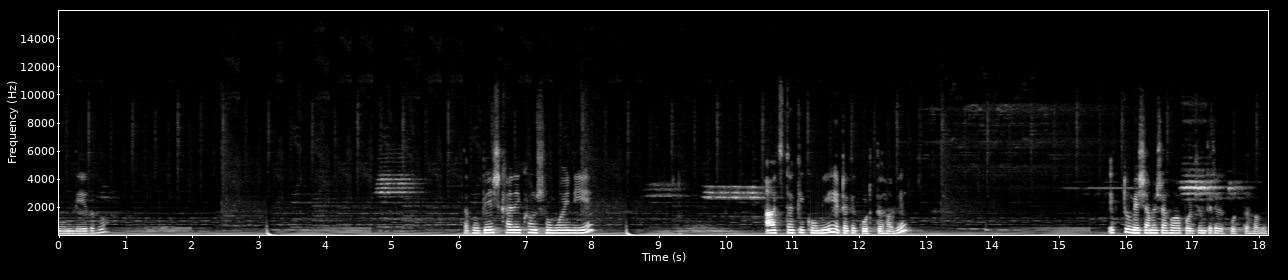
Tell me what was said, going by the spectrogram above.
নুন দিয়ে দেবো। তারপর বেশ খানিকক্ষণ সময় নিয়ে আঁচটাকে কমিয়ে এটাকে করতে হবে। একটু মেশামেশা হওয়া পর্যন্ত এটাকে করতে হবে।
